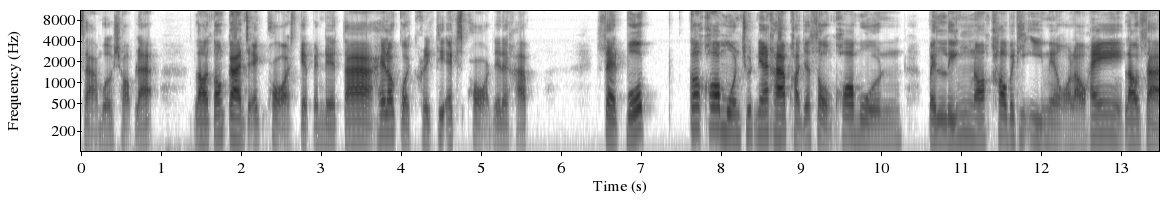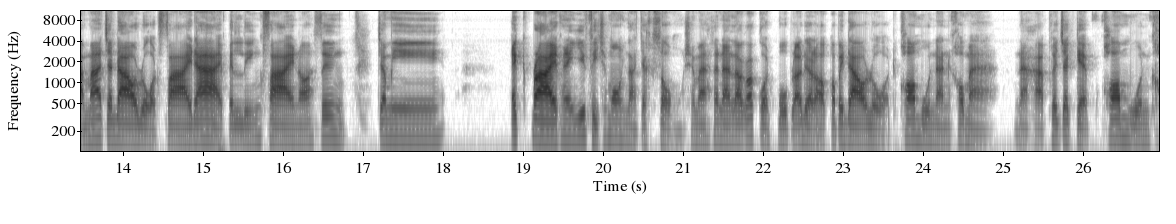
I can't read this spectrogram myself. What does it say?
23 เวิร์กช็อปแล้ว เราต้องการจะ export เก็บเป็น data ให้เรากดคลิกที่ export ได้เลยครับ เสร็จปุ๊บ ก็ข้อมูลชุดนี้ครับ เขาจะส่งข้อมูลเป็นลิงก์เนาะเข้าไปที่อีเมลของเราให้เราสามารถจะดาวน์โหลดไฟล์ได้เป็นลิงก์ไฟล์เนาะซึ่งจะมี expire ภายใน 24 ชั่วโมงหลังจากส่งใช่ไหมฉะนั้นเราก็กดปุ๊บแล้วเดี๋ยวเราก็ไปดาวน์โหลดข้อมูลนั้นเข้ามานะครับเพื่อจะเก็บข้อมูลข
